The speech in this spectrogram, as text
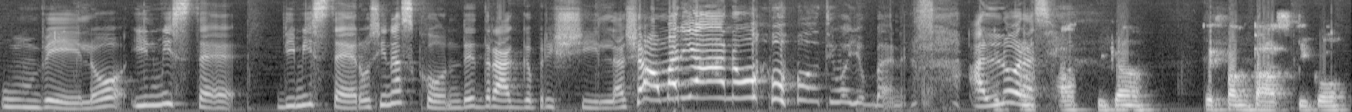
un velo il miste- di mistero si nasconde Drag Priscilla. Ciao Mariano! Ti voglio bene. Allora, è fantastica. È fantastico.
